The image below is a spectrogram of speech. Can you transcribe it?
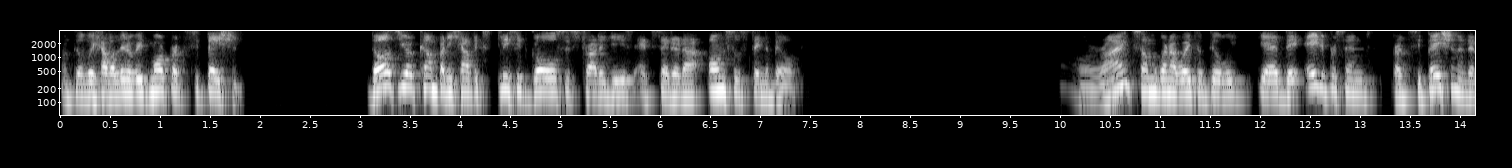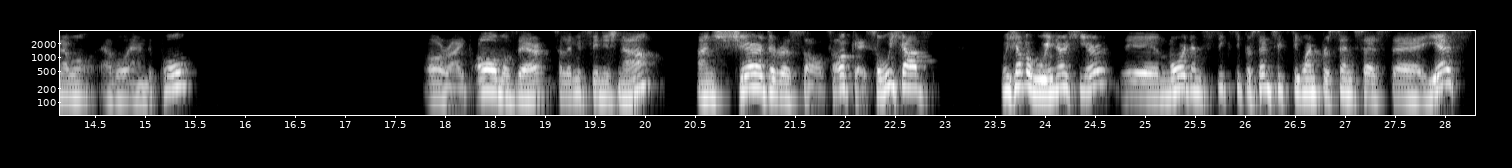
until we have a little bit more participation. Does your company have explicit goals, strategies, etc., on sustainability? All right, so I'm going to wait until we get the 80% participation, and then I will I will end the poll. All right, almost there. So let me finish now and share the results. Okay, so we have we have a winner here. Uh, more than 60%, 61% says uh, yes,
